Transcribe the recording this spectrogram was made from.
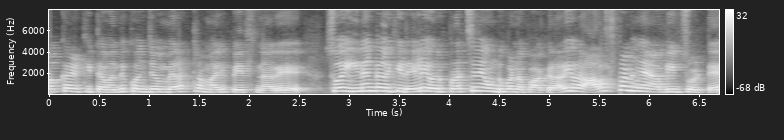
மக்கள்கிட்ட வந்து கொஞ்சம் மிரட்டுற மாதிரி பேசினாரு. ஸோ இனங்களுக்கு இடையில இவர் பிரச்சனை உண்டு பண்ண பார்க்கறாரு இவர் அரெஸ்ட் பண்ணுங்க அப்படின்னு சொல்லிட்டு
